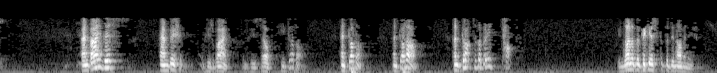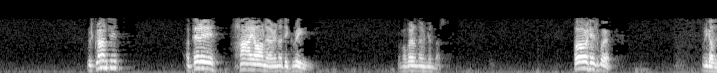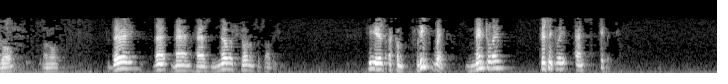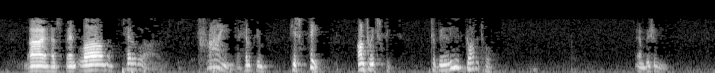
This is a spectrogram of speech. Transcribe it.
And by this ambition of his wife and himself, he got on and got on and got on and got to the very top in one of the biggest of the denominations. Was granted a very high honor and a degree from a well-known university for his work. He got it all, not all. Today, that man has no assurance of salvation. He is a complete wreck, mentally, physically and spiritually. I have spent long and terrible hours trying to help him, his faith, onto its feet, to believe God at all. Ambition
